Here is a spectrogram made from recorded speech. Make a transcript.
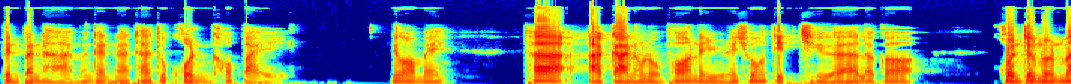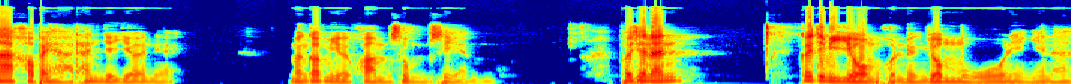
เป็นปัญหาเหมือนกันนะ ถ้าทุกคนเข้าไปนึกออกไหมถ้าอาการของหลวงพ่อในอยู่ในช่วงติดเชื้อ แล้วก็คนจำนวนมากเข้าไปหาท่านเยอะๆเนี่ย มันก็มีความสุ่มเสี่ยง เพราะฉะนั้นก็จะมีโยมคนหนึ่งโยมหมูอย่างเงี้ยนะ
